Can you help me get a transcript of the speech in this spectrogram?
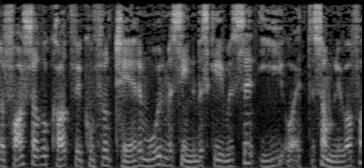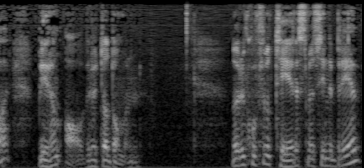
Når fars advokat vil konfrontere mor med sine beskrivelser i og etter samlivet av far, blir han avbrutt av dommeren. Når hun konfronteres med sine brev,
